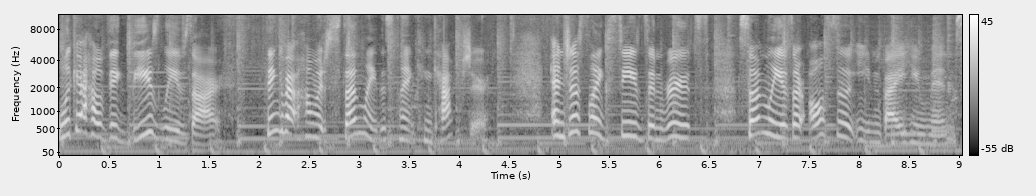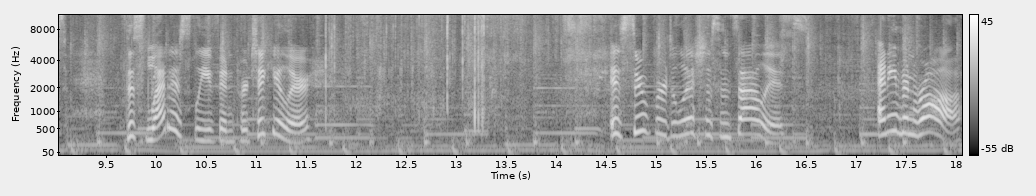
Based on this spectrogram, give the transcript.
Look at how big these leaves are. Think about how much sunlight this plant can capture. And just like seeds and roots, some leaves are also eaten by humans. This lettuce leaf in particular super delicious in salads and even raw.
